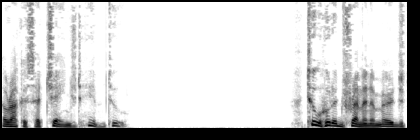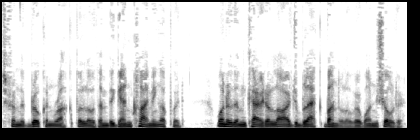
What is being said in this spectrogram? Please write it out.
Arrakis had changed him, too. Two hooded Fremen emerged from the broken rock below them, began climbing upward. One of them carried a large black bundle over one shoulder.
